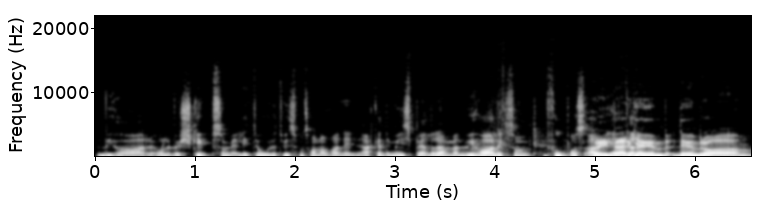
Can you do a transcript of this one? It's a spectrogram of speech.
Vi har Oliver Skip som är lite orättvis mot honom. Han är en akademispelare. Men vi har liksom Höjberg är fotbollsarbetare. ju en, det är en bra...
